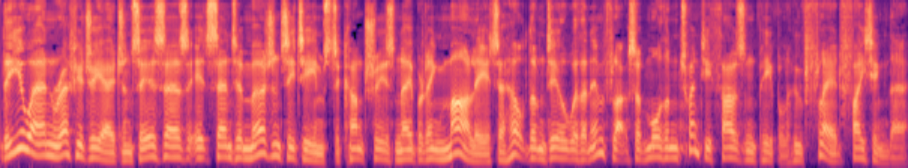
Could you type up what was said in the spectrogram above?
The UN Refugee Agency says it sent emergency teams to countries neighbouring Mali to help them deal with an influx of more than 20,000 people who fled fighting there.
